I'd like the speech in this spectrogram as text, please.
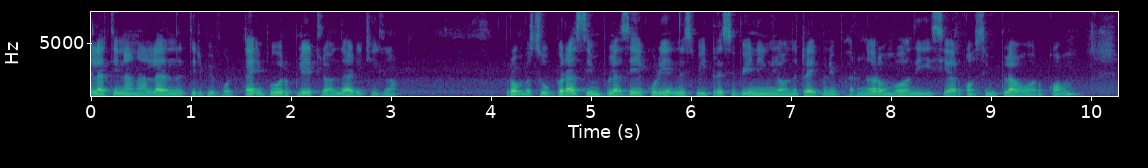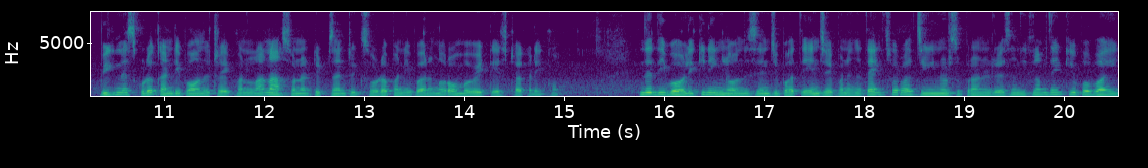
எல்லாத்தையும் நான் நல்லா இருந்து திருப்பி போட்டேன் இப்போ ஒரு பிளேட்டில் வந்து அடுக்கிக்கலாம். ரொம்ப சூப்பராக சிம்பிளாக செய்யக்கூடிய இந்த ஸ்வீட் ரெசிபியை நீங்களும் வந்து ட்ரை பண்ணி பாருங்கள் ரொம்ப வந்து ஈஸியாக இருக்கும் சிம்பிளாகவும் இருக்கும். பிக்னஸ் கூட கண்டிப்பாக வந்து ட்ரை பண்ணலாம். நான் சொன்ன டிப்ஸ் அண்ட் ட்ரிக்ஸோடு பண்ணி பாருங்கள் ரொம்பவே டேஸ்ட்டாக கிடைக்கும். இந்த தீபாவளிக்கு நீங்களும் வந்து செஞ்சு பார்த்து என்ஜாய் பண்ணுங்கள் தேங்க்ஸ் ஃபார் வாட்சிங் இன்னொரு சூப்பரான வீடியோ சந்திக்கலாம். தேங்க்யூ பாய்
